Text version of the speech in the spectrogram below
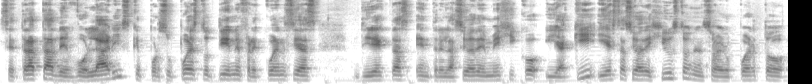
Se trata de Volaris, que por supuesto tiene frecuencias directas entre la Ciudad de México y aquí, y esta ciudad de Houston en su aeropuerto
